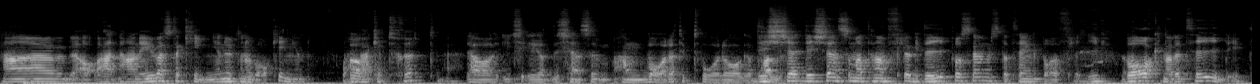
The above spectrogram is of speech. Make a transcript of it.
Han, ja, han, han är ju värsta kingen utan att vara kingen. Och han Ja. verkar trött med. Ja det känns som han var där typ två dagar. Det, kä- det känns som att han flög dit på sämsta tänkbara flyg. Vaknade tidigt.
